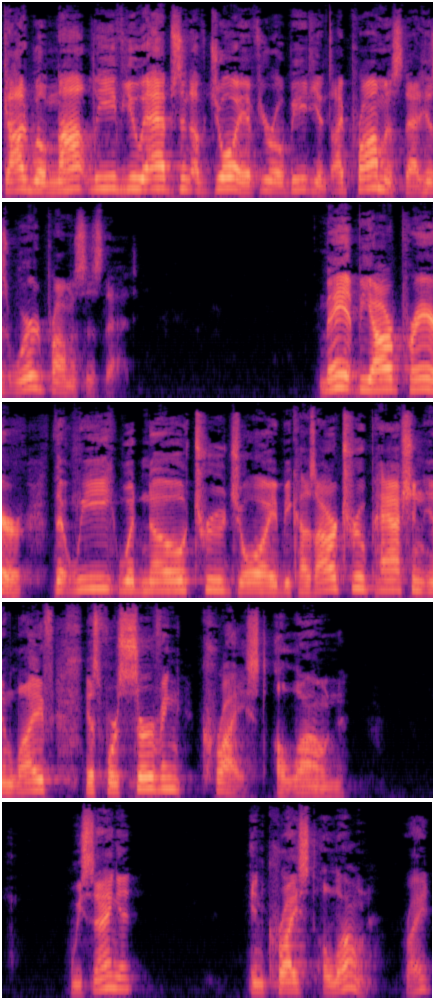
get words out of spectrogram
God will not leave you absent of joy if you're obedient. I promise that. His word promises that. May it be our prayer that we would know true joy because our true passion in life is for serving Christ alone. We sang it in Christ alone, right?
